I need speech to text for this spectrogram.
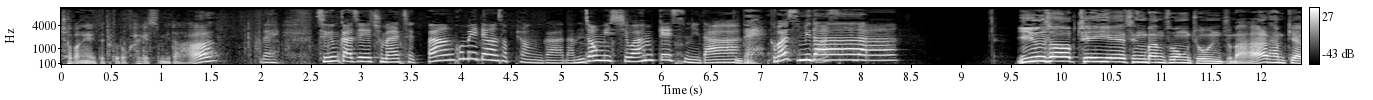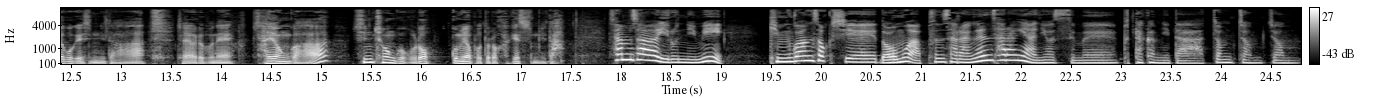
처방해드리도록 하겠습니다. 네. 지금까지 주말 책방 코미디언 서평가 남정미 씨와 함께 했습니다. 네, 고맙습니다. 고맙습니다. 이윤석 제2의 생방송 좋은 주말 함께하고 계십니다. 자, 여러분의 사연과 신청곡으로 꾸며보도록 하겠습니다. 3415님이 김광석 씨의 너무 아픈 사랑은 사랑이 아니었음을 부탁합니다. 점점점.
